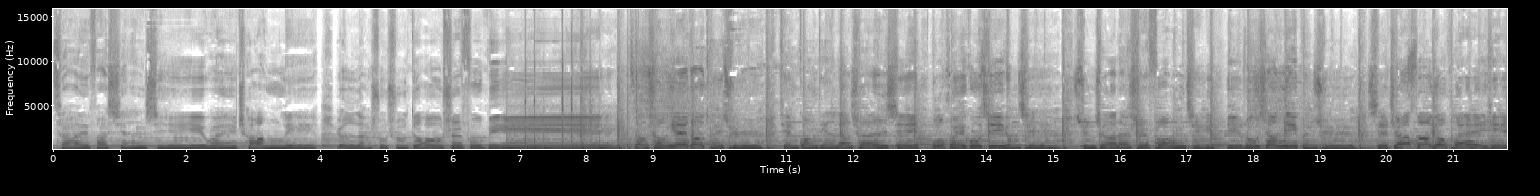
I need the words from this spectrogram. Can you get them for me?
才发现习以为常理，原来处处都是伏笔。当长夜都褪去，天光点亮晨曦，我会鼓起勇气，循着来时风景，一路向你奔去，写着所有回忆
